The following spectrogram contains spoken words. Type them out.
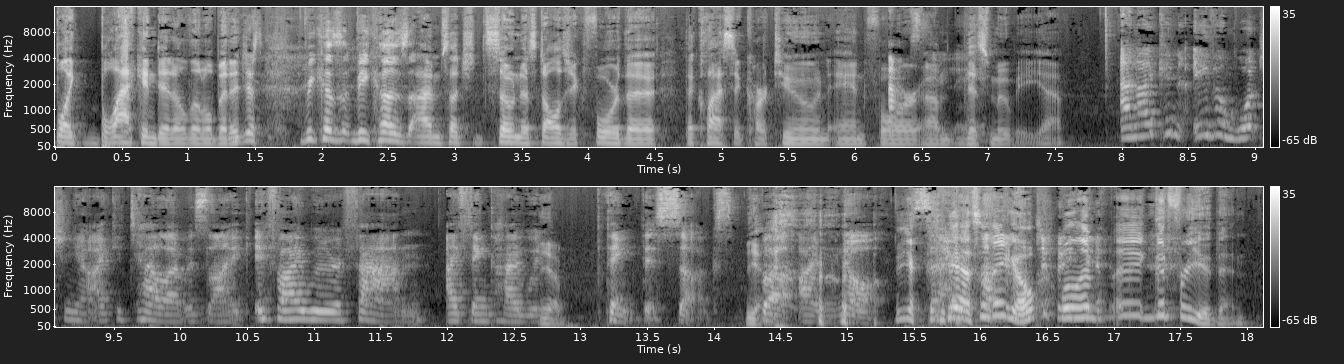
like blackened it a little bit. It just because because I'm such so nostalgic for the the classic cartoon and for um, this movie. Yeah, And I can even watching it, I could tell I was like, if I were a fan, I think I would Yeah. Think this sucks. Yeah. But I'm not. yeah. yeah so there you go. Well, doing I'm, it. eh, good for you then.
